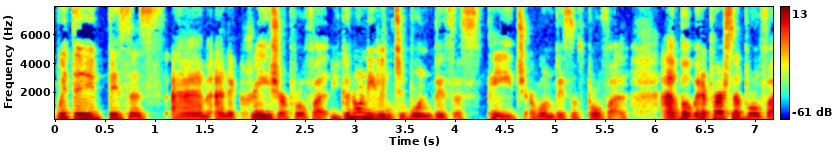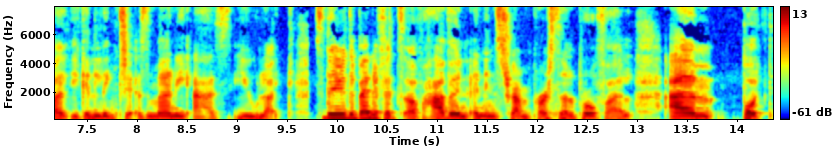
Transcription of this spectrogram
With a business um, and a creator profile, you can only link to one business page or one business profile. Um, but with a personal profile, you can link to as many as you like. So they're the benefits of having an Instagram personal profile. Um, but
